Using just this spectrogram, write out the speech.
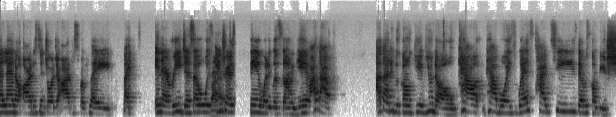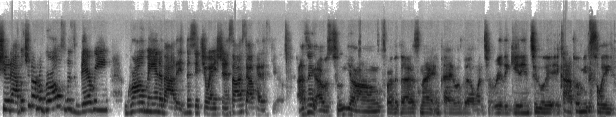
Atlanta artists and Georgia artists were played like in that region. So it was Right. interesting seeing what he was gonna give. I thought I thought he was gonna give, you know, cow Cowboys West type tees. There was gonna be a shootout, but you know, the girls was very grown man about it, the situation. So I said, okay, that's cute. I think I was too young for the Gladys Knight and Patti LaBelle one to really get into it. It kind of put me to sleep.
